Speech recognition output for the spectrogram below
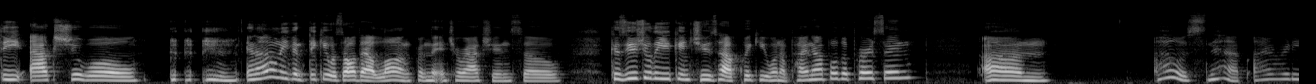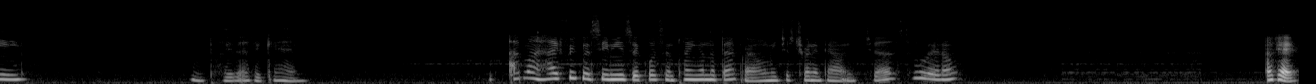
the actual and I don't even think it was all that long from the interaction, so cuz usually you can choose how quick you want to pineapple the person. Um Oh, snap. I already. Me play that again. My high frequency music wasn't playing in the background. Let me just turn it down just a little. Okay.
